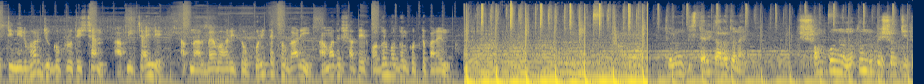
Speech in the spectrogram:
একটি নির্ভরযোগ্য প্রতিষ্ঠান আপনি চাইলে আপনার ব্যবহৃত পরিত্যক্ত গাড়ি আমাদের সাথে অদল বদল করতে পারেন চলুন বিস্তারিত আলোচনায় সম্পূর্ণ নতুন রূপে সজ্জিত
